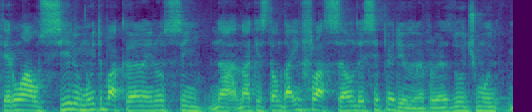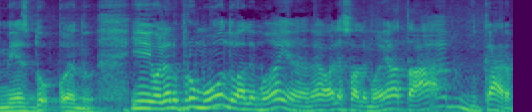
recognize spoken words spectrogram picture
ter um auxílio muito bacana aí no, sim, na, na questão da inflação desse período, né? pelo menos do último mês do ano. E olhando para o mundo, a Alemanha, né? olha só, a Alemanha ela está, cara,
